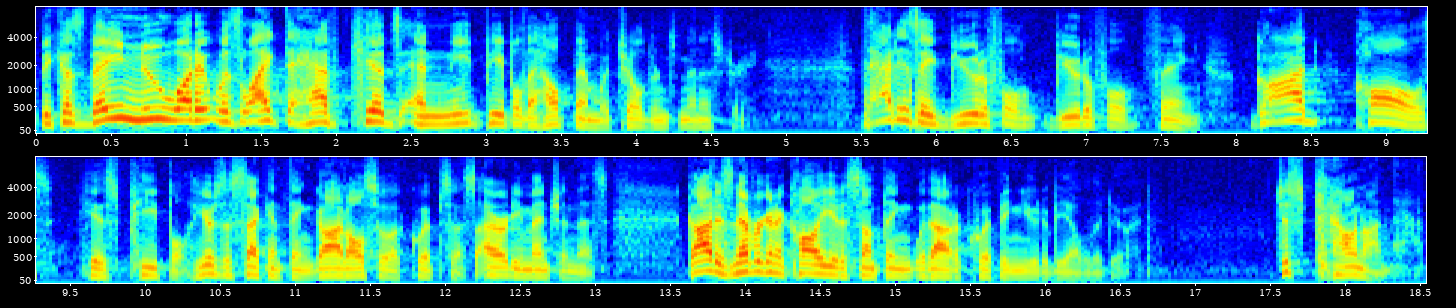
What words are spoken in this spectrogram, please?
because they knew what it was like to have kids and need people to help them with children's ministry. That is a beautiful, beautiful thing. God calls his people. Here's the second thing God also equips us. I already mentioned this. God is never going to call you to something without equipping you to be able to do it. Just count on that.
